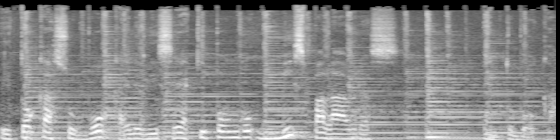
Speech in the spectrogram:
y toca su boca y le dice, aquí pongo mis palabras en tu boca.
